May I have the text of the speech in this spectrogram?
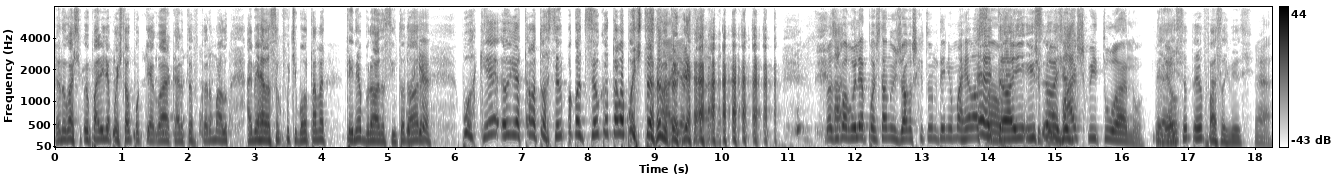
Eu não gosto, eu parei de apostar um pouquinho agora, cara, eu tô ficando maluco. A minha relação com o futebol tava tenebrosa, assim, toda Por hora. Porque eu já tava torcendo pra acontecer o que eu tava apostando. tá Aí é ligado? foda. Mas o bagulho é apostar nos jogos que tu não tem nenhuma relação. É, então, aí isso tipo, eu, às vezes- Vasco e Tuano, É, entendeu? isso eu- eu faço às vezes. É.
